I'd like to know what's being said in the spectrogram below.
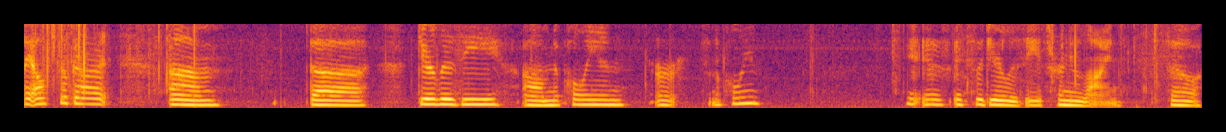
I also got um, the Dear Lizzy um, Napoleon, or is it Napoleon? It is, it's the Dear Lizzy it's her new line. So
